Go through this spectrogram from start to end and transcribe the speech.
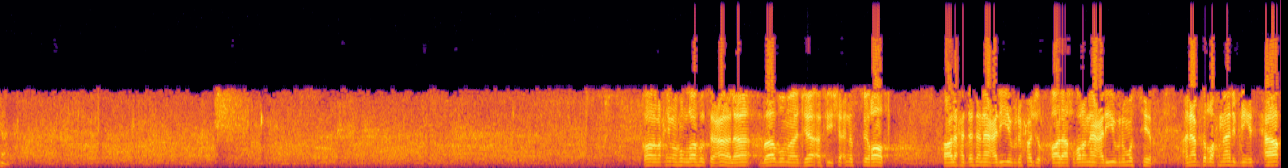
نعم. قال رحمه الله تعالى باب ما جاء في شأن الصراط. قال حدثنا علي بن حجر قال أخبرنا علي بن مسهر عن عبد الرحمن بن إسحاق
